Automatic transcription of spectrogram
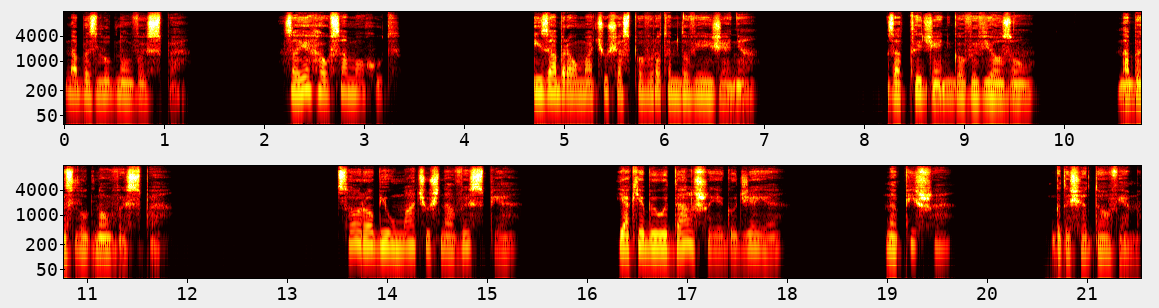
na bezludną wyspę. Zajechał samochód i zabrał Maciusia z powrotem do więzienia. Za tydzień go wywiozą na bezludną wyspę. Co robił Maciuś na wyspie? Jakie były dalsze jego dzieje? Napiszę, gdy się dowiem.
